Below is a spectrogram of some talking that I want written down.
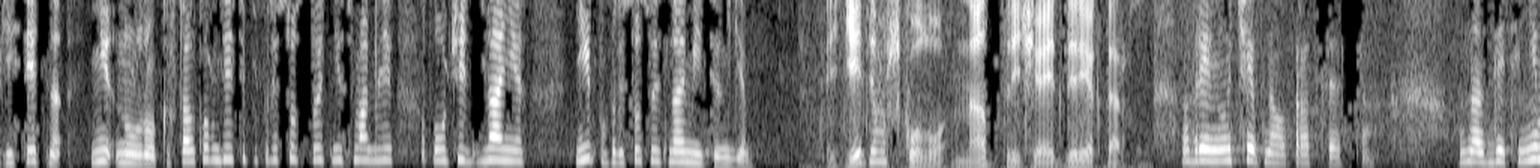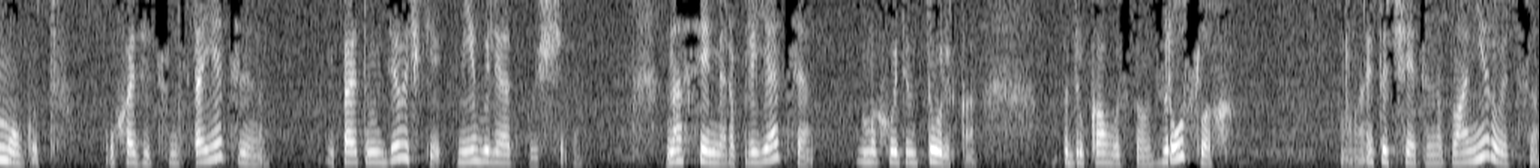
Естественно, ни на уроках толком дети поприсутствовать не смогли, получить знания, ни поприсутствовать на митинге. Едем в школу, нас встречает директор. Во время учебного процесса у нас дети не могут уходить самостоятельно, и поэтому девочки не были отпущены. На все мероприятия мы ходим только под руководством взрослых. Это тщательно планируется.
